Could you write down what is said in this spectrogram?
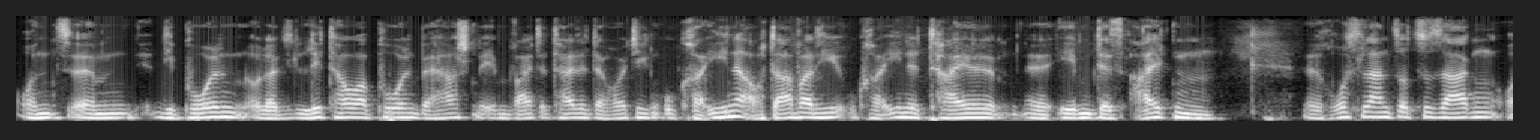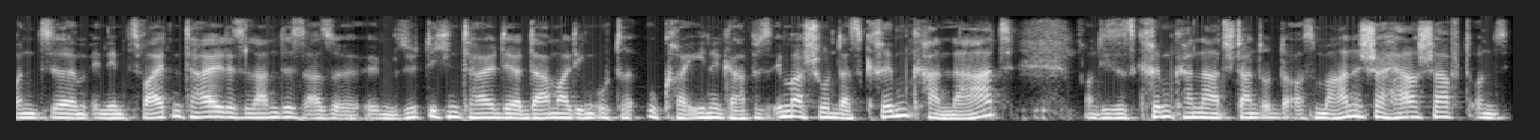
Und ähm, die Polen oder die Litauer Polen beherrschten eben weite Teile der heutigen Ukraine. Auch da war die Ukraine Teil äh, eben des alten Russland sozusagen. Und ähm, in dem zweiten Teil des Landes, also im südlichen Teil der damaligen Ukraine, gab es immer schon das Krimkanat. Und dieses Krimkanat stand unter osmanischer Herrschaft und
